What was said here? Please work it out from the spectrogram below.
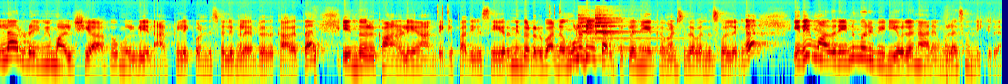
எல்லாருடையுமே மகிழ்ச்சியாக உங்களுடைய நாட்களை கொண்டு செல்லுங்கள் என்றதுக்காகத்தான் இந்த ஒரு காணொலியை நான் இன்றைக்கு பதிவு செய்கிறேன். இது தொடர்பான உங்களுடைய கருத்துக்களை நீங்கள் கமெண்ட்ஸில் வந்து சொல்லுங்கள் இதே மாதிரி இன்னும் ஒரு வீடியோவில் நான் உங்களை சந்திக்கிறேன்.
